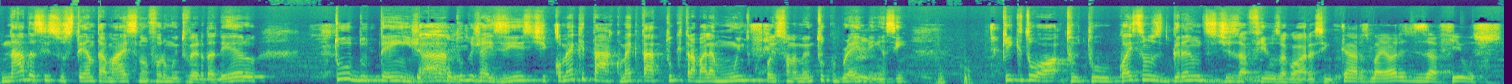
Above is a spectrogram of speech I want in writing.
nada se sustenta mais se não for muito verdadeiro. Tudo tem já, tudo já existe. Como é que tá? Como é que tá tu que trabalha muito com posicionamento, com branding, assim? O que que tu, tu, tu- quais são os grandes desafios agora, assim? Cara, os maiores desafios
